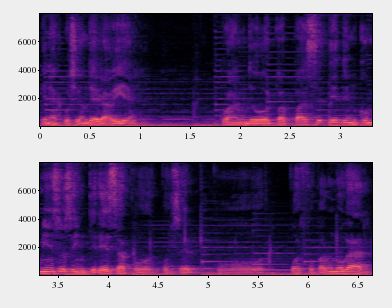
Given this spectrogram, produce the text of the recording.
en la cuestión de la vida. Cuando el papá desde un comienzo se interesa por, por, ser, por, formar un hogar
